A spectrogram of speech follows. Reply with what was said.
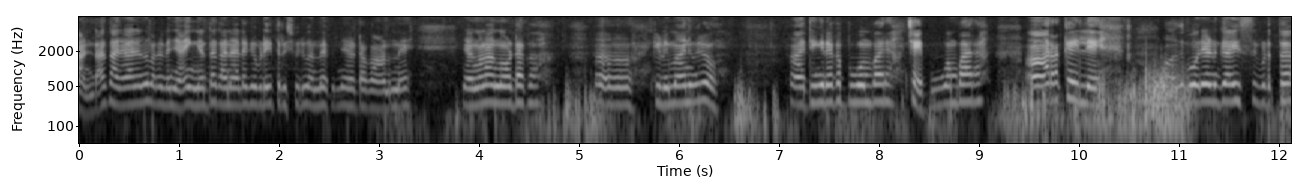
കണ്ടാൽ കനാലെന്ന് പറയണ്ട. ഞാൻ ഇങ്ങനത്തെ കനാലൊക്കെ ഇവിടെ ഈ തൃശ്ശൂർ വന്നേക്കുന്ന കേട്ടോ കാണുന്നേ. ഞങ്ങൾ അങ്ങോട്ടൊക്കെ കിളിമാനൂരോ ആറ്റിങ്ങരൊക്കെ പൂവമ്പാറ ചേ പൂവമ്പാറ ആറൊക്കെ ഇല്ലേ? അതുപോലെയാണ് ഗൈസ് ഇവിടുത്തെ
